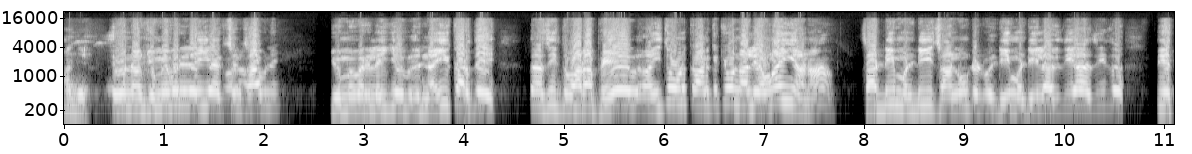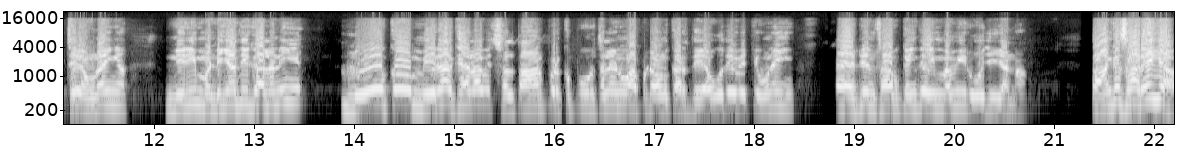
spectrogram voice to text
ਹਾਂਜੀ। ਇਹ ਉਹਨਾਂ ਜ਼ਿੰਮੇਵਾਰੀ ਲਈ ਹੈ ਐਕਸ਼ਨ ਸਾਹਿਬ ਨੇ। ਜ਼ਿੰਮੇਵਾਰੀ ਲਈ ਜੇ ਨਹੀਂ ਕਰਦੇ ਤਾਂ ਅਸੀਂ ਦੁਬਾਰਾ ਫੇਰ ਅਸੀਂ ਤਾਂ ਹੁਣ ਕਣਕ ਝੋਨਾ ਲਿਆਉਣਾ ਹੀ ਆ ਨਾ। ਸਾਡੀ ਮੰਡੀ ਸਾਨੂੰ ਡਡਵੰਡੀ ਮੰਡੀ ਲੱਗਦੀ ਆ ਅਸੀਂ ਤਾਂ ਇੱਥੇ ਆਉਣਾ ਹੀ ਆ। ਨਿਰੀ ਮੰਡੀਆਂ ਦੀ ਗੱਲ ਨਹੀਂ ਲੋਕ ਮੇਰਾ ਖਿਆਲ ਆ ਵੀ ਸੁਲਤਾਨਪੁਰ ਕਪੂਰਥਲੇ ਨੂੰ ਅਪ ਡਾਊਨ ਕਰਦੇ ਆ ਉਹਦੇ ਵਿੱਚ ਹੁਣੇ ਹੀ ਐਸਡੀਐਮ ਸਾਹਿਬ ਕਹਿੰਦੇ ਸੀ ਮੈਂ ਵੀ ਰੋਜ਼ ਹੀ ਜਾਣਾ ਤੰਗ ਸਾਰੇ ਹੀ ਆ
